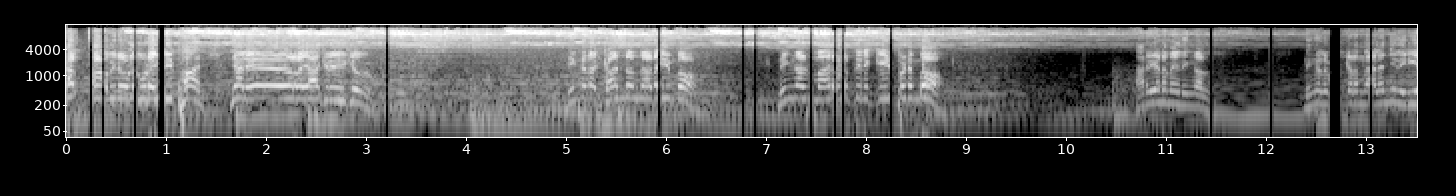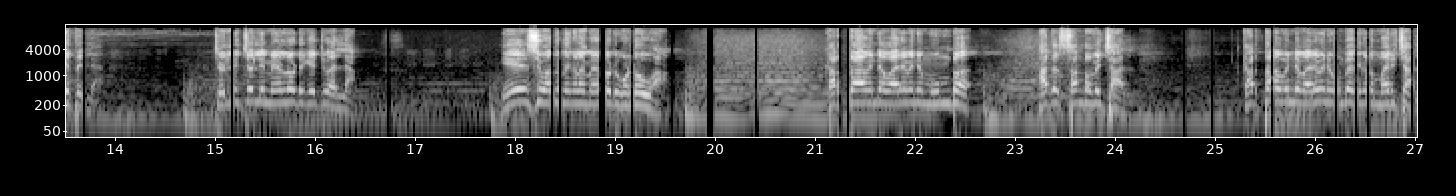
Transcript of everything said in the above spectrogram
കർത്താവിനോട് കൂടെ ഇരിപ്പാൻ ഞാൻ ഏറെ ആഗ്രഹിക്കുന്നു. നിങ്ങളുടെ കണ്ണു നടയുമ്പോ നിങ്ങൾ മരണത്തിന് കീഴ്പ്പെടുമ്പോ അറിയണമേ നിങ്ങൾ. നിങ്ങൾ കിടന്ന് അലഞ്ഞു തിരിയത്തില്ല. ചൊല്ലി ചൊല്ലി മേളിലോട്ട് കയറ്റുമല്ല യേശു വന്ന് നിങ്ങളെ മേലോട്ട് കൊണ്ടുപോവുക. കർത്താവിന്റെ വരവിന് മുമ്പ് അത് സംഭവിച്ചാൽ കർത്താവിന്റെ വരവിന് മുമ്പ് നിങ്ങൾ മരിച്ചാൽ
